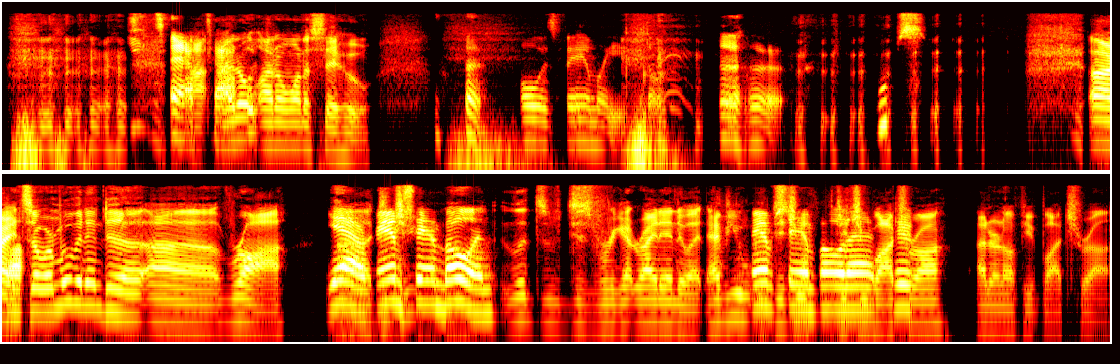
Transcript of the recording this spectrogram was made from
I, tapped I out. don't. I don't want to say who. Oh, his family. Oops. All right, Well- so we're moving into uh, Raw. Yeah, Uh, Ram you- Shamboan. Let's just get right into it. Have you? Ram did you, Shambo did you watch too. Raw? I don't know if you've watched Raw.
